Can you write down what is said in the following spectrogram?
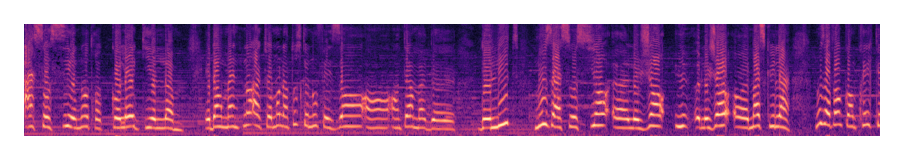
associer notre collègue qui est l'homme. Et donc maintenant, actuellement, dans tout ce que nous faisons en, termes de, lutte, nous associons euh, le genre, le genre euh, masculin. Nous avons compris que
